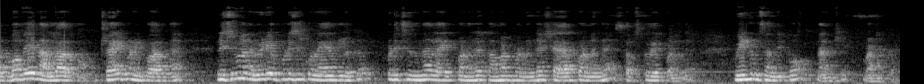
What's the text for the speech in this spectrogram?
ரொம்பவே நல்லா இருக்கும். ட்ரை பண்ணி பாருங்க. நிச்சயமாக இந்த வீடியோ பிடிச்சிருக்கும் நேர்களுக்கு பிடிச்சிருந்தா லைக் பண்ணுங்க கமெண்ட் பண்ணுங்க ஷேர் பண்ணுங்க சப்ஸ்கிரைப் பண்ணுங்க. மீண்டும் சந்திப்போம். நன்றி. வணக்கம்.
